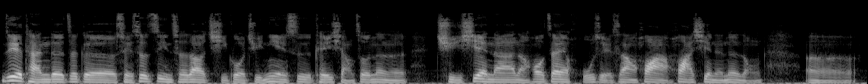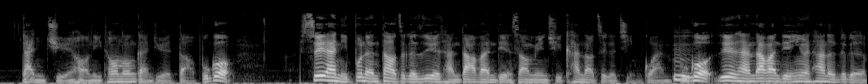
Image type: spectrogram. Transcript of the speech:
日月潭的这个水色自行车道骑过去，你也是可以享受那个曲线啊，然后在湖水上画画线的那种呃感觉哈，你通通感觉到。不过。虽然你不能到这个日月潭大饭店上面去看到这个景观，不过日月潭大饭店因为它的这个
